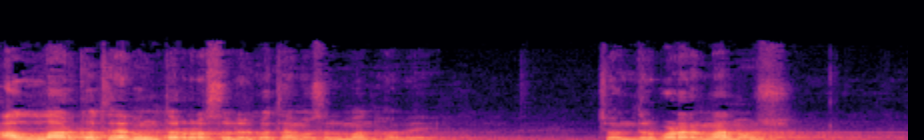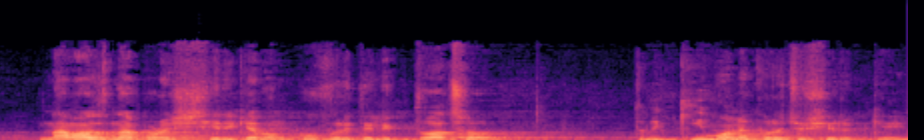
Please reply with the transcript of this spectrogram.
আল্লাহর কথা এবং তার রসুলের কথা মুসলমান হবে। চন্দ্রপাড়ার মানুষ, নামাজ না পড়ে শিরিক এবং কুফুরিতে লিপ্ত আছো? তুমি কি মনে করেছ শিরিককে?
